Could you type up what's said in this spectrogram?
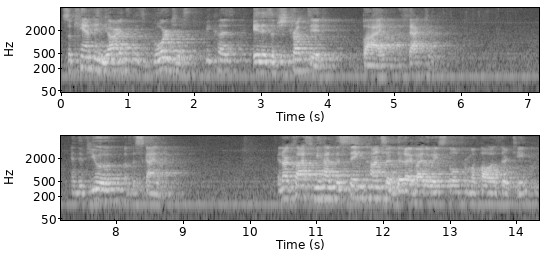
So Camden Yards is gorgeous because it is obstructed by a factory and the view of, of the skyline. In our class, we had the same concept that I, by the way, stole from Apollo 13,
